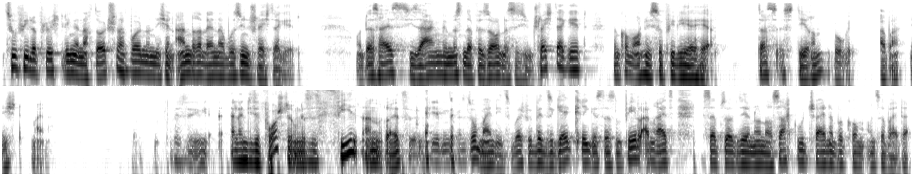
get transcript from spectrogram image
zu viele Flüchtlinge nach Deutschland wollen und nicht in andere Länder, wo es ihnen schlechter geht. Und das heißt, sie sagen, wir müssen dafür sorgen, dass es ihnen schlechter geht, dann kommen auch nicht so viele hierher. Das ist deren Logik, aber nicht meine. Allein diese Vorstellung, dass es Fehlanreize geben kann. so meinen die zum Beispiel, wenn sie Geld kriegen, ist das ein Fehlanreiz. Deshalb sollen sie ja nur noch Sachgutscheine bekommen und so weiter.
